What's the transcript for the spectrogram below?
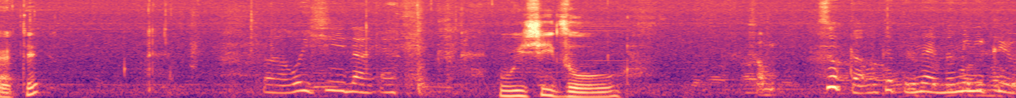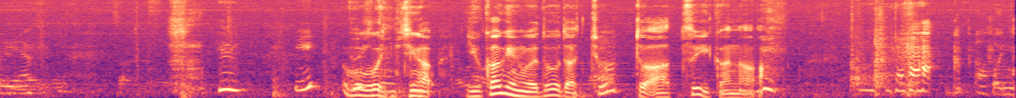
れであ美味しいな。美味しいぞ。そうか分かってない。飲みに行くよやうん。え？お違う湯加減はどうだちょっと熱いかなアホに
